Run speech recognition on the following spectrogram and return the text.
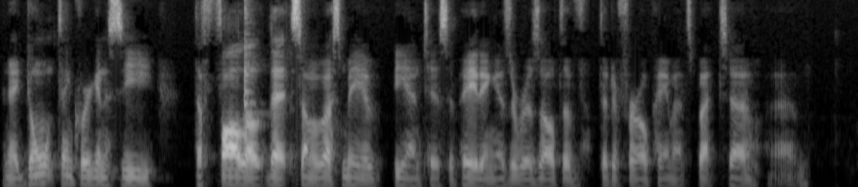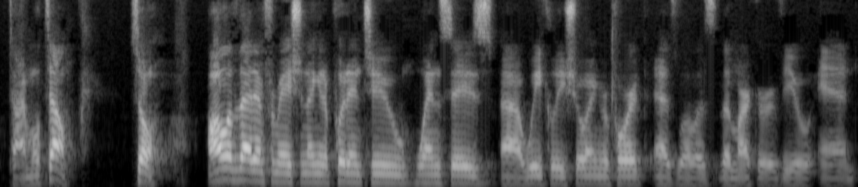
and I don't think we're going to see the fallout that some of us may be anticipating as a result of the deferral payments, but uh, um, time will tell. So all of that information I'm going to put into Wednesday's uh, weekly showing report as well as the market review, and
